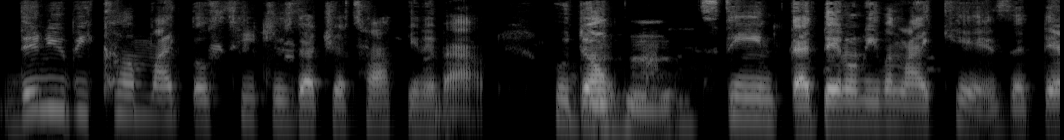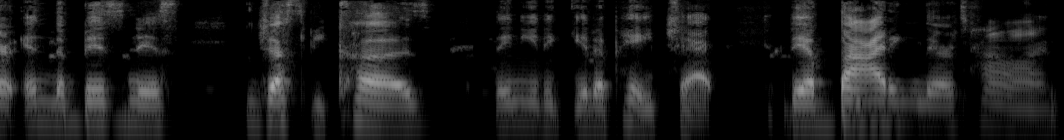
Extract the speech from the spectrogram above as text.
then you become like those teachers that you're talking about who don't mm-hmm. seem that they don't even like kids, that they're in the business just because they need to get a paycheck. They're biding their time,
